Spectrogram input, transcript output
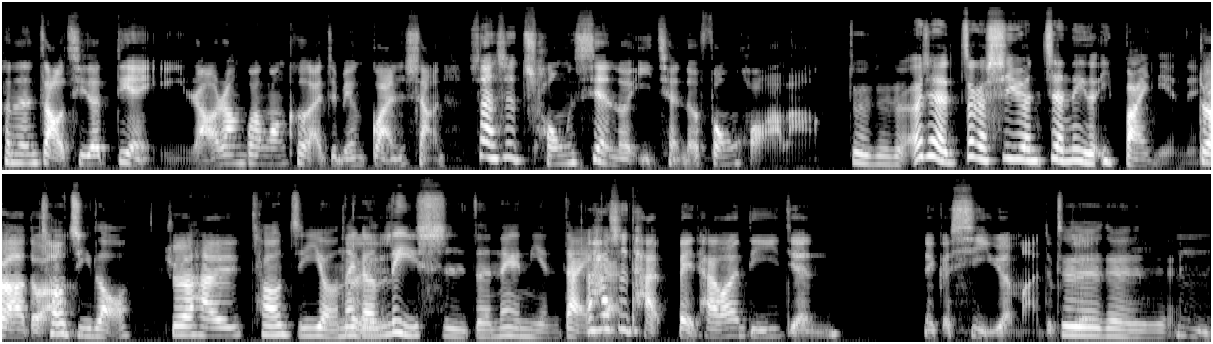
可能早期的电影，然后让观光客来这边观赏，算是重现了以前的风华啦。对对对，而且这个戏院建立了一百年呢，对啊，对啊，超级老，觉得还，超级有那个历史的那个年代它是台北台湾第一间那个戏院嘛，对不对对对对对对。嗯，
